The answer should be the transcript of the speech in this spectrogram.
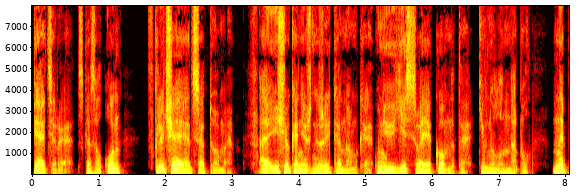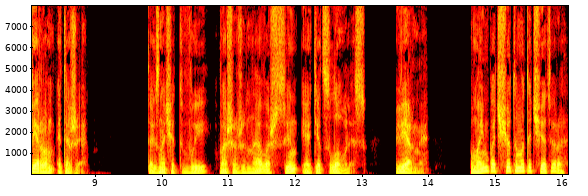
«Пятеро», — сказал он, включая отца Тома. «А еще, конечно же, экономка. У нее есть своя комната», — кивнул он на пол, — «на первом этаже». «Так значит, вы, ваша жена, ваш сын и отец Лоулес?» «Верно». «По моим подсчетам, это четверо.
